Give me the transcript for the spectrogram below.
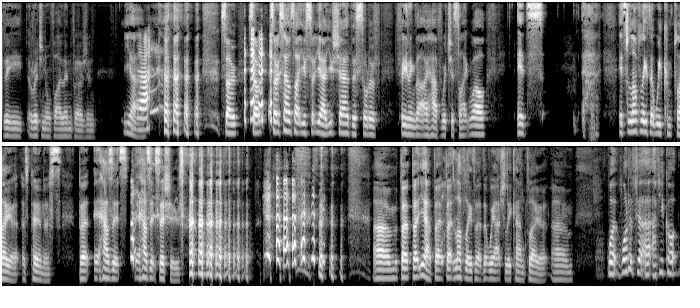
the original violin version. Yeah. yeah. so, so, so it sounds like you, so, yeah, you share this sort of feeling that I have, which is like, well, it's, it's lovely that we can play it as pianists but it has its it has its issues. um, but but yeah, but but lovely that, that we actually can play it. Um, what what have you, uh, have you got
